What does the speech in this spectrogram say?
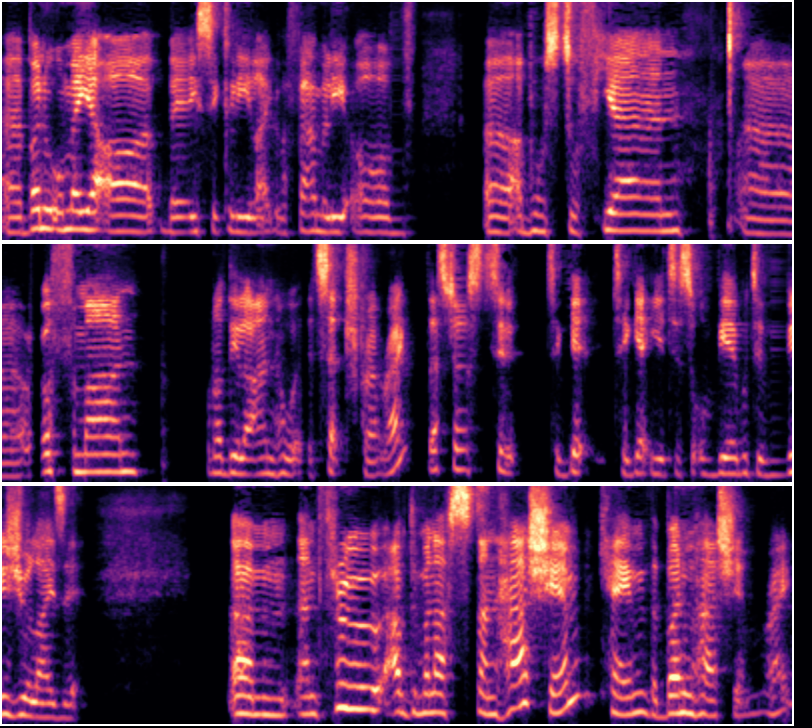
uh, Banu Umayyah are basically like the family of uh, Abu Sufyan, uh, Uthman, anhu, etc. Right? That's just to to get to get you to sort of be able to visualize it. Um, and through Abdul Manaf's son Hashim came the Banu Hashim, right?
